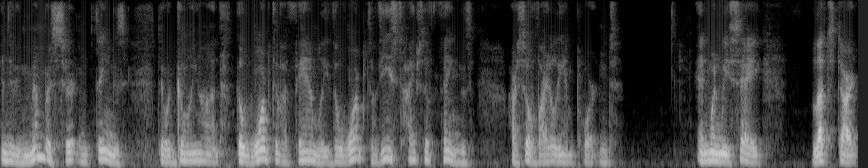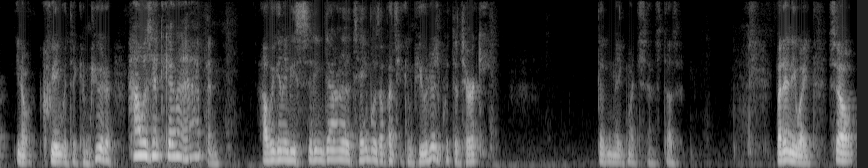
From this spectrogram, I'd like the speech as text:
And they remember certain things that were going on. The warmth of a family, the warmth of these types of things are so vitally important. And when we say, let's start, you know, create with the computer, how is that going to happen? Are we going to be sitting down at a table with a bunch of computers with the turkey? Doesn't make much sense, does it? But anyway, so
